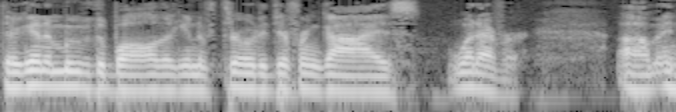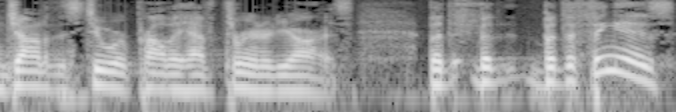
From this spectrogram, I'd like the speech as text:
They're going to move the ball. They're going to throw to different guys, whatever. Um, and Jonathan Stewart probably have 300 yards. But but but the thing is,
